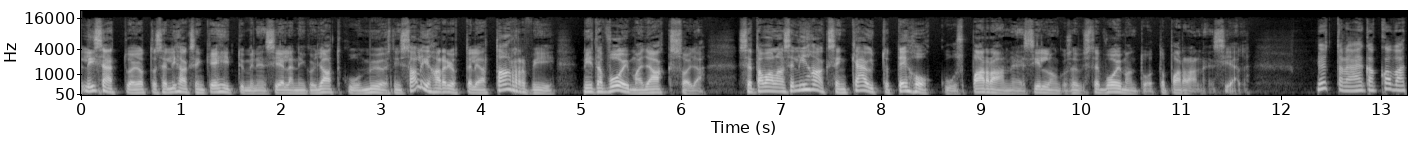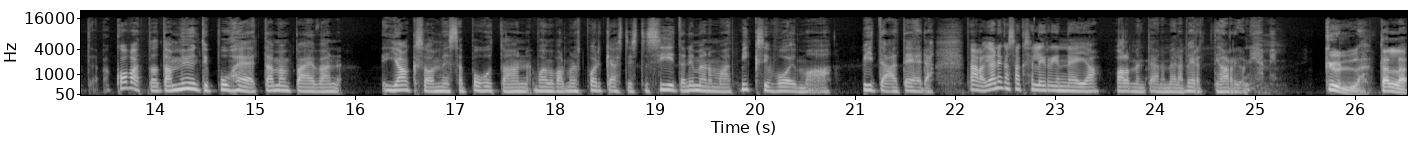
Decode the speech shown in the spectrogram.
lisättyä, jotta se lihaksen kehittyminen siellä niin kuin jatkuu myös. Niin saliharjoittelija tarvii niitä voimajaksoja. Se tavallaan se lihaksen käyttötehokkuus paranee silloin, kun se, se voimantuotto paranee siellä. Nyt oli aika kovat, kovat tota myyntipuheet tämän päivän jaksoon, missä puhutaan voimavalmennuspodcastista siitä nimenomaan, että miksi voimaa – pitää tehdä. Täällä on Janika Sakseli-Rinne ja valmentajana meillä Vertti Harjuniemi. Kyllä, tällä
